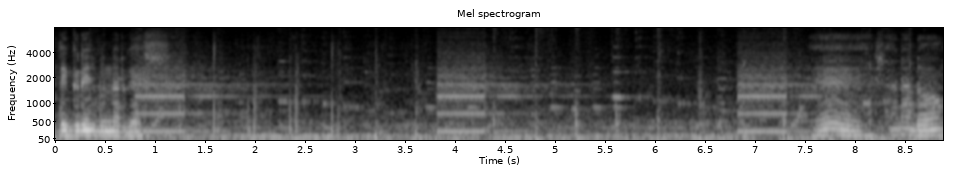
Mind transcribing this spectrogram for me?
Berarti green bener guys. Eh, sana dong.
